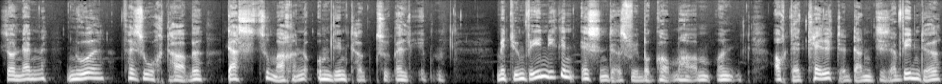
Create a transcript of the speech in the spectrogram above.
sondern nur versucht habe, das zu machen, um den Tag zu überleben. Mit dem wenigen Essen, das wir bekommen haben und auch der Kälte, dann dieser Winter,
